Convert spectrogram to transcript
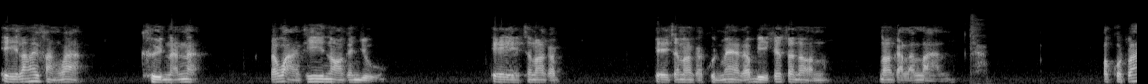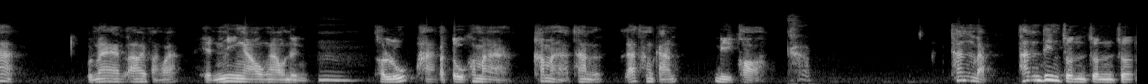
เอเล่าให้ฟังว่า คืนนั้นน่ะ ระหว่างที่นอนกันอยู่ เอจะนอนกับ เอจะนอนกับคุณแม่แล้วบีก็จะนอนนอนกับหลานครับๆปรากฏว่า คุณแม่เล่าให้ฟังว่า เห็นมีเงาเงาหนึ่งอืมทะลุผ่านประตูเข้ามาเข้ามาหาท่าน แล้วทำการบีบคอครับท่านแบบ ท่านดิ้นจนจนจน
